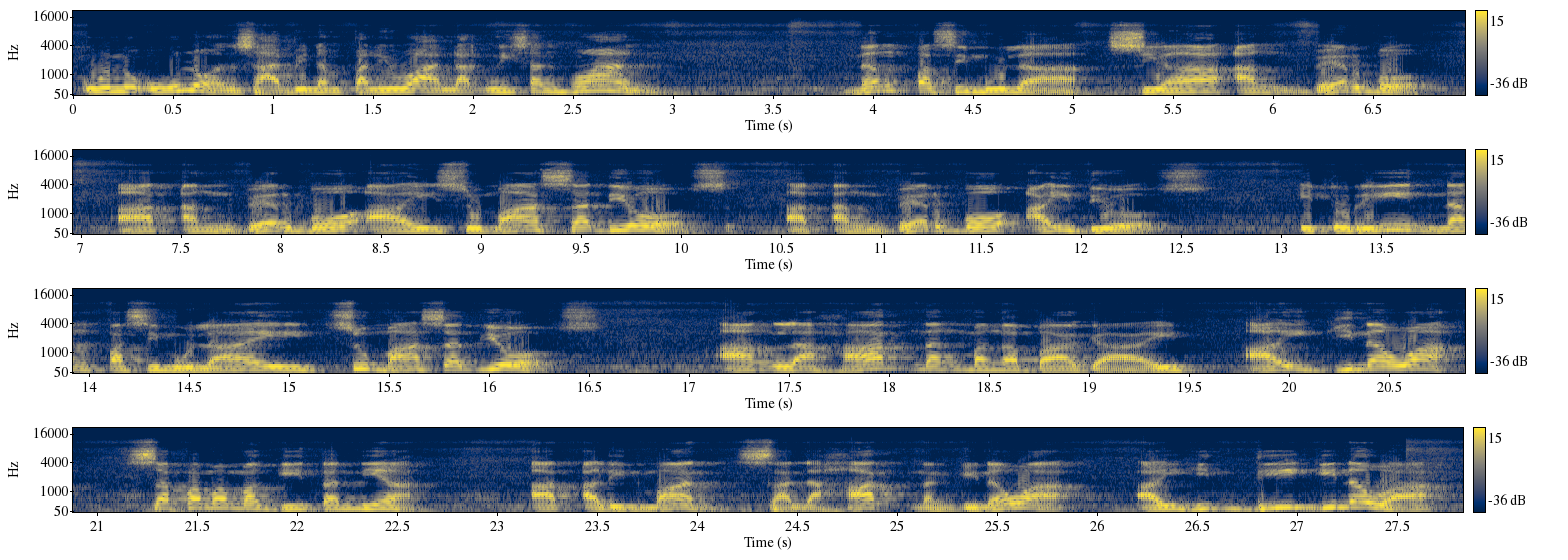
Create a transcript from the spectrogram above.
uno-uno ang sabi ng paliwanag ni San Juan. Nang pasimula, siya ang verbo, at ang verbo ay sumasa Diyos, at ang verbo ay Diyos. Ito rin ng pasimulay sumasa Diyos. Ang lahat ng mga bagay ay ginawa sa pamamagitan niya, at alinman sa lahat ng ginawa ay hindi ginawa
